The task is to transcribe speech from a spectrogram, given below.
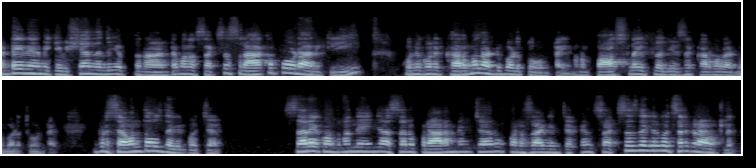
అంటే నేను మీకు ఈ విషయాన్ని ఎందుకు చెప్తున్నా అంటే మనం సక్సెస్ రాకపోవడానికి కొన్ని కొన్ని కర్మలు అడ్డుపడుతూ ఉంటాయి. మనం పాస్ట్ లైఫ్లో చేసే కర్మలు అడ్డుపడుతూ ఉంటాయి. ఇప్పుడు సెవెంత్ హౌస్ దగ్గరికి వచ్చారు. సరే కొంతమంది ఏం చేస్తారు? ప్రారంభించారు కొనసాగించారు. కానీ సక్సెస్ దగ్గరికి వచ్చేసరికి రావట్లేదు.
